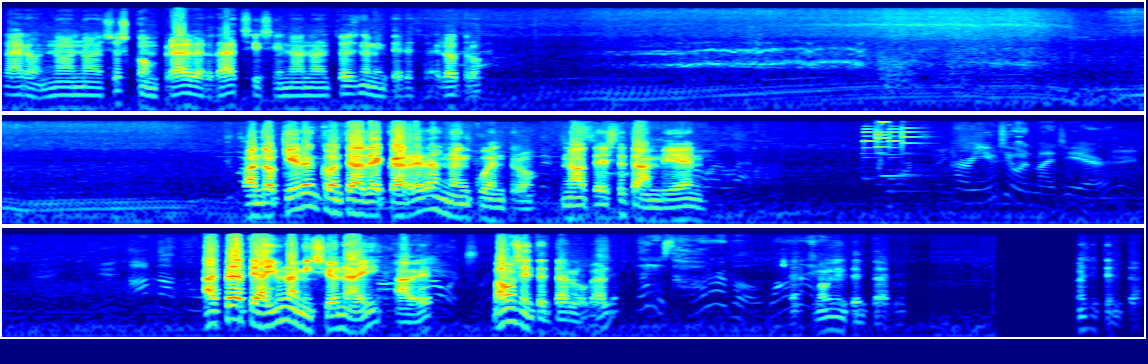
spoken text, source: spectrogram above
Claro, no, no, eso es comprar, ¿verdad? Sí, sí, no, no, entonces no me interesa. El otro. Cuando quiero encontrar de carreras no encuentro. No, este también. Ah, espérate, hay una misión ahí. A ver. Vamos a intentarlo, ¿vale? Vamos a intentarlo. Vamos a intentar.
